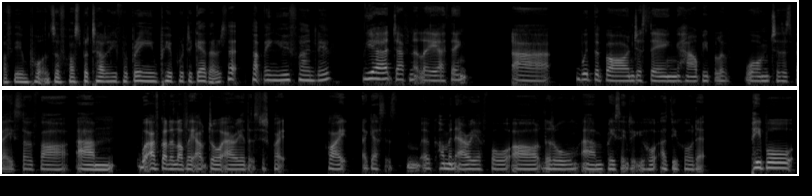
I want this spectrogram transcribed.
of the importance of hospitality for bringing people together. Is that something you find, Liv? Yeah, definitely. I think uh, with the bar and just seeing how people have warmed to the space so far, um, well, I've got a lovely outdoor area that's just quite, quite. I guess it's a common area for our little um, precinct, as you called it. People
